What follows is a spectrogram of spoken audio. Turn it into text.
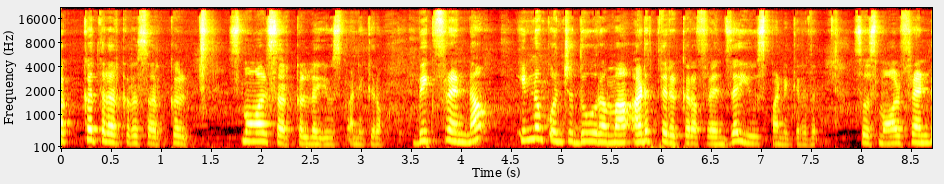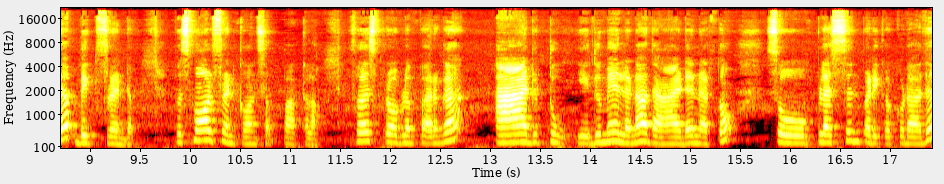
பக்கத்தில் இருக்கிற சர்க்கிள் ஸ்மால் சர்க்கிளில் யூஸ் பண்ணிக்கிறோம். பிக் ஃப்ரெண்ட்னா இன்னும் கொஞ்சம் தூரமாக அடுத்து இருக்கிற ஃப்ரெண்ட்ஸை யூஸ் பண்ணிக்கிறது. So small friend big friend இப்போ ஸ்மால் ஃப்ரெண்ட் கான்செப்ட் பார்க்கலாம். ஃபர்ஸ்ட் ப்ராப்ளம் பாருங்கள் ஆட் டூ எதுவுமே இல்லைன்னா அது ஆடுன்னு அர்த்தம். ஸோ ப்ளஸ்ன்னு படிக்கக்கூடாது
